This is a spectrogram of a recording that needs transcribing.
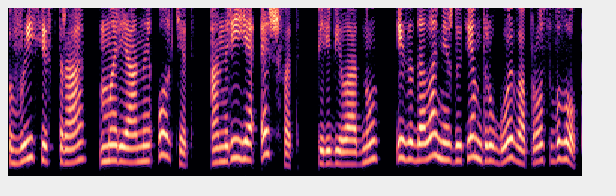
«Вы сестра Марианы Оркет, Анрия Эшфат», перебила одну и задала между тем другой вопрос в лоб,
